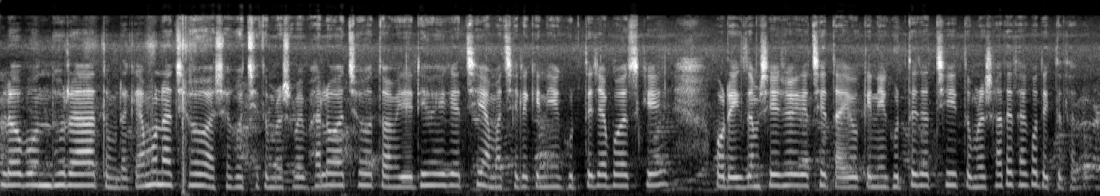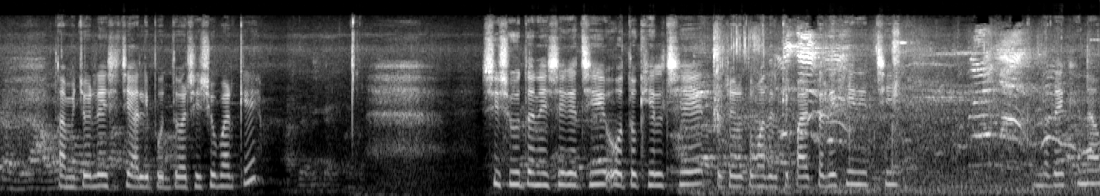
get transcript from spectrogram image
হ্যালো বন্ধুরা, তোমরা কেমন আছো? আশা করছি তোমরা সবাই ভালো আছো। তো আমি রেডি হয়ে গেছি। আমার ছেলেকে নিয়ে ঘুরতে যাব আজকে। ওর এক্সাম শেষ হয়ে গেছে, তাই ওকে নিয়ে ঘুরতে যাচ্ছি। তোমরা সাথে থাকো, দেখতে থাকো। তো আমি চলে এসেছি আলিপুরদুয়ার শিশু পার্কে। শিশু উদ্যানে এসে গেছি। ও তো খেলছে। তো চলো তোমাদেরকে পার্কটা দেখিয়ে দিচ্ছি। তোমরা দেখে নাও।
